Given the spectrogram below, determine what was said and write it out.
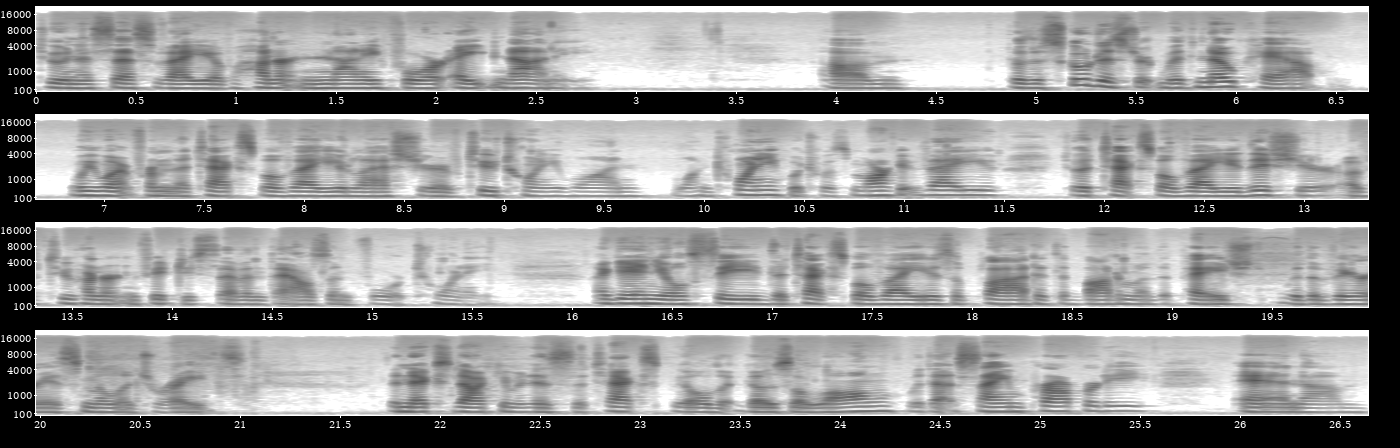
to an assessed value of 194,890. Um, For the school district with no cap, we went from the taxable value last year of 221,120, which was market value, to a taxable value this year of 257,420. Again, you'll see the taxable values applied at the bottom of the page with the various millage rates. the next document is the tax bill that goes along with that same property. And um,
